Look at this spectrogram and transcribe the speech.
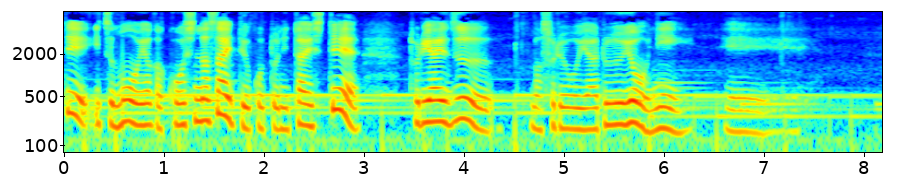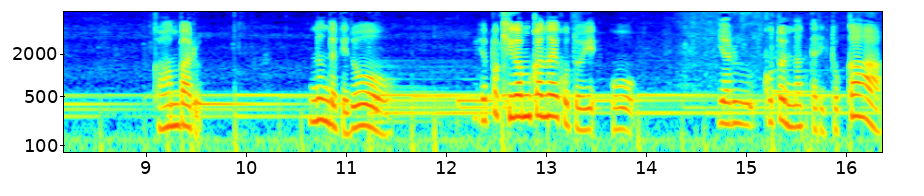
でいつも親がこうしなさいということに対してとりあえず、まあ、それをやるように、えー、頑張る。なんだけどやっぱ気が向かないことをやることになったりとか、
